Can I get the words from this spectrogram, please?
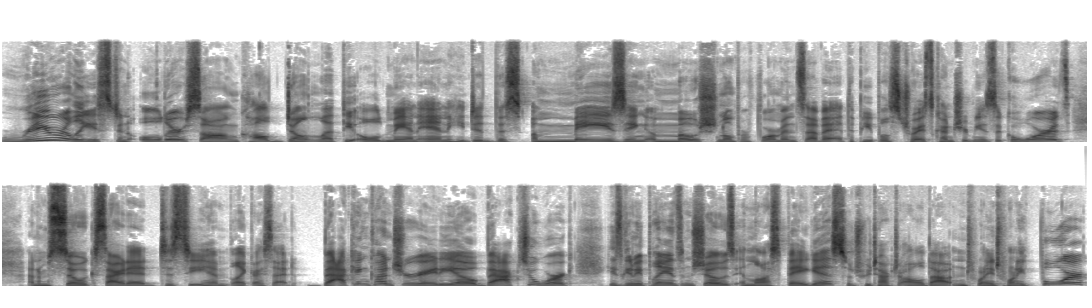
re released an older song called Don't Let the Old Man In. He did this amazing, emotional performance of it at the People's Choice Country Music Awards. And I'm so excited to see him, like I said, back in country radio, back to work. He's going to be playing some shows in Las Vegas, which we talked all about in 2024.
